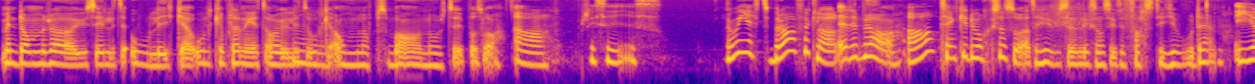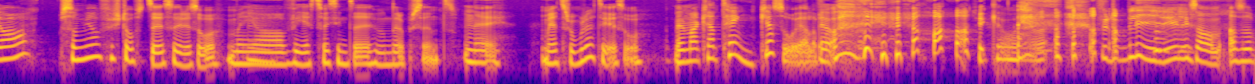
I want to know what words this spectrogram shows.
Men de rör ju sig lite olika. Olika planeter har ju lite olika omloppsbanor typ och så. Ja, precis. Det var jättebra förklarat. Är det bra? Ja. Tänker du också så att husen liksom sitter fast i jorden? Ja, som jag har förstått det så är det så. Men Mm. jag vet faktiskt inte hundra procent. Nej. Men jag tror att det är så. Men man kan tänka så i alla fall. Ja, det kan man göra. För då blir det ju liksom, alltså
